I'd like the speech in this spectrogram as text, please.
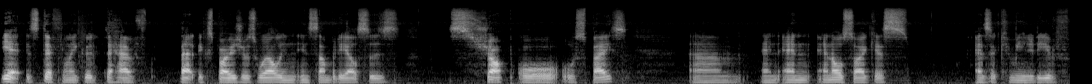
yeah, it's definitely good to have that exposure as well in, in somebody else's shop or, or space. Um, and, and, and also, I guess, as a community of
